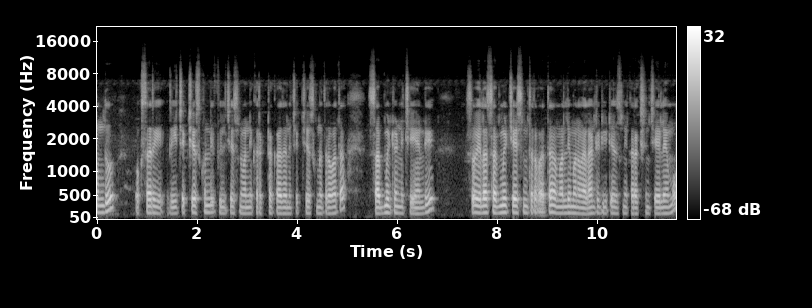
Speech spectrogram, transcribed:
ముందు ఒకసారి రీచెక్ చేసుకోండి ఫిల్ చేసినవన్నీ కరెక్టా కాదని చెక్ చేసుకున్న తర్వాత సబ్మిట్ అండి చేయండి. సో ఇలా సబ్మిట్ చేసిన తర్వాత మళ్ళీ మనం ఎలాంటి డీటెయిల్స్ని కరెక్షన్ చేయలేము.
